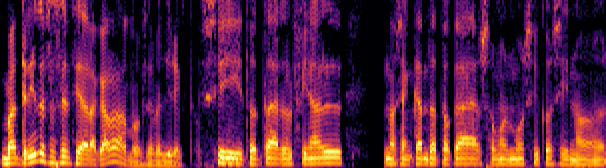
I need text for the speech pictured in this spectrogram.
manteniendo esa esencia de la que hablábamos en el directo. Sí, total. Al final nos encanta tocar, somos músicos y no,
